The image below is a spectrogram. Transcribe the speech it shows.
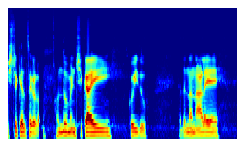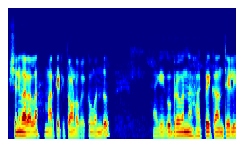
ಇಷ್ಟು ಕೆಲಸಗಳು. ಒಂದು ಮೆಣಸಿಕಾಯಿ ಕೊಯ್ದು ಅದನ್ನು ನಾಳೆ ಶನಿವಾರ ಅಲ್ಲ ಮಾರ್ಕೆಟಿಗೆ ತೊಗೊಂಡೋಗ್ಬೇಕು ಒಂದು. ಹಾಗೆ ಗೊಬ್ಬರವನ್ನು ಹಾಕಬೇಕಾ ಅಂತೇಳಿ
